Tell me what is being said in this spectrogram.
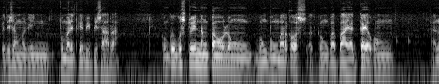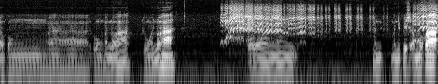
Pwede siyang maging pumalit kay BP Sara kung gugustuhin ng Pangulong Bongbong Marcos at kung papayag kayo kung ano kung ah, kung ano ha kung ano ha kung man- manipis ang muka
